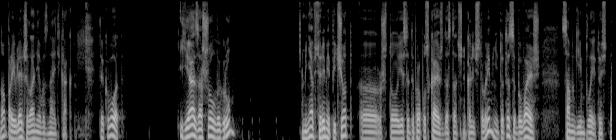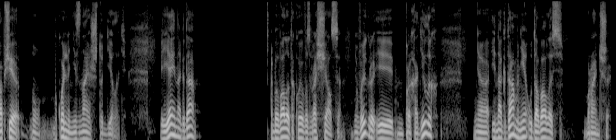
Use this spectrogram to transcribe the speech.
но проявлять желание вы знаете как. Так вот, я зашел в игру, меня все время печет, э, что если ты пропускаешь достаточное количество времени, то ты забываешь сам геймплей. То есть вообще, ну, буквально не знаешь, что делать. И я иногда, бывало такое, возвращался в игры и проходил их. Э, иногда мне удавалось раньше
